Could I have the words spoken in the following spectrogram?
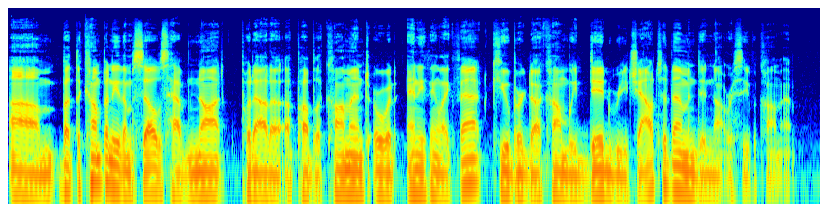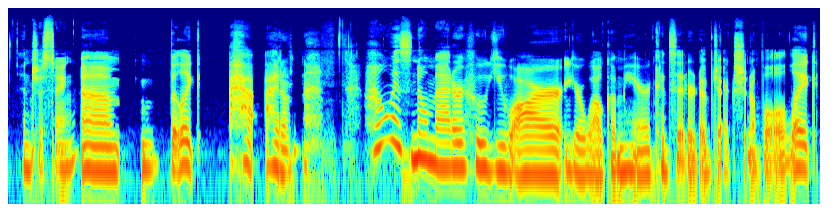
Um, but the company themselves have not put out a, a public comment or what, anything like that. QBurgh.com, we did reach out to them and did not receive a comment. Interesting. Um, but like, how, I don't. How is no matter who you are, you're welcome here considered objectionable? Like,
